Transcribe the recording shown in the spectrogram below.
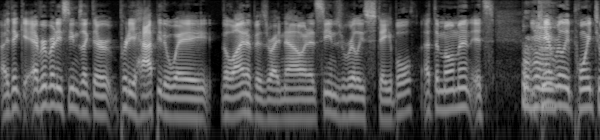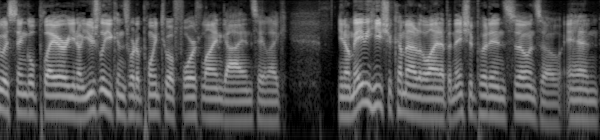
I think everybody seems like they're pretty happy the way the lineup is right now, and it seems really stable at the moment. It's you can't mm-hmm. really point to a single player. You know, usually you can sort of point to a fourth line guy and say like, you know, maybe he should come out of the lineup and they should put in so and so and.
